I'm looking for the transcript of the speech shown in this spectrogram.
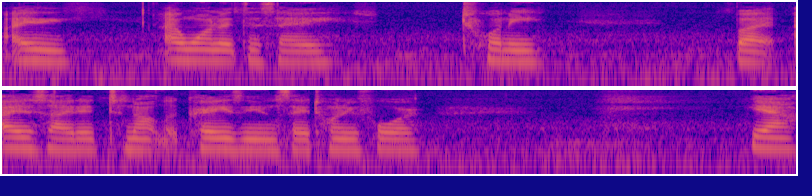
I I wanted to say 20, but I decided to not look crazy and say 24. Yeah.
